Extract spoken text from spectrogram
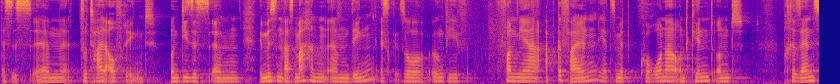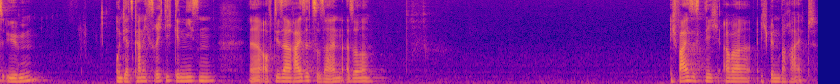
das ist ähm, total aufregend. Und dieses ähm, Wir müssen was machen ähm, Ding ist so irgendwie von mir abgefallen, jetzt mit Corona und Kind und Präsenz üben. Und jetzt kann ich es richtig genießen, äh, auf dieser Reise zu sein. Also ich weiß es nicht, aber ich bin bereit.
